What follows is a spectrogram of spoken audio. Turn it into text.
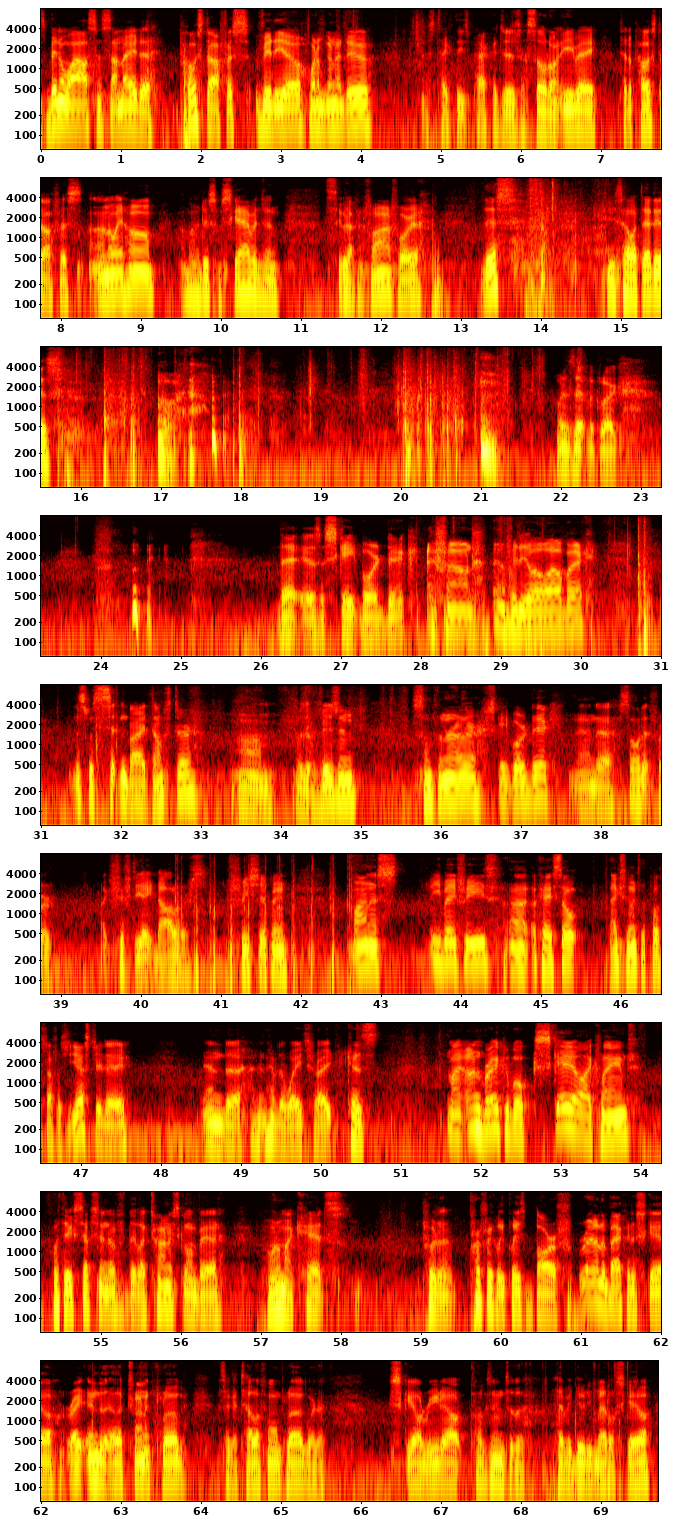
It's been a while since I made a post office video. What I'm gonna do is take these packages I sold on eBay to the post office. On the way home, I'm gonna do some scavenging, see what I can find for you. This, can you tell what that is? Oh. what does that look like? That is a skateboard dick I found in a video a while back. This was sitting by a dumpster. Um, it was a Vision something or other skateboard dick and uh, sold it for like $58 free shipping minus eBay fees. Uh, okay, so I actually went to the post office yesterday and uh, I didn't have the weights right because my unbreakable scale I claimed with the exception of the electronics going bad, one of my cats put a perfectly placed barf right on the back of the scale, right into the electronic plug. It's like a telephone plug where the scale readout plugs into the heavy duty metal scale.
